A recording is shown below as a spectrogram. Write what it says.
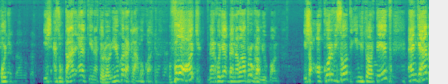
Hogy-. És ezután el kéne törölniük a reklámokat. Vagy, mert hogy benne van a programjukban, És akkor viszont mi történt? Engem,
